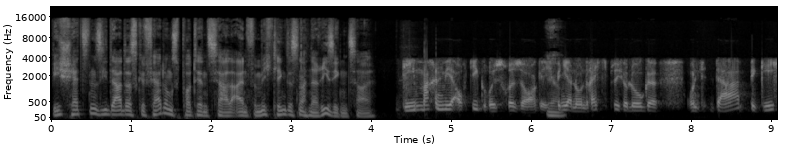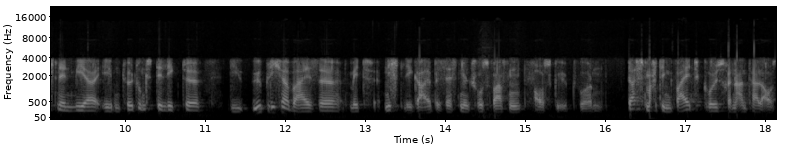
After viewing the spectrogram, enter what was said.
Wie schätzen Sie da das Gefährdungspotenzial ein? Für mich klingt es nach einer riesigen Zahl die machen mir auch die größere Sorge. Ich ja. bin ja nun Rechtspsychologe und da begegnen mir eben Tötungsdelikte, die üblicherweise mit nicht legal besessenen Schusswaffen ausgeübt wurden. Das macht den weit größeren Anteil aus.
